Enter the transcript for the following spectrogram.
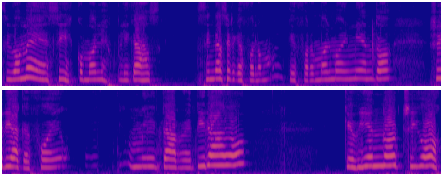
si vos me decís cómo le explicás, sin decir que formó, que formó el movimiento, yo diría que fue un militar retirado que viendo chicos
